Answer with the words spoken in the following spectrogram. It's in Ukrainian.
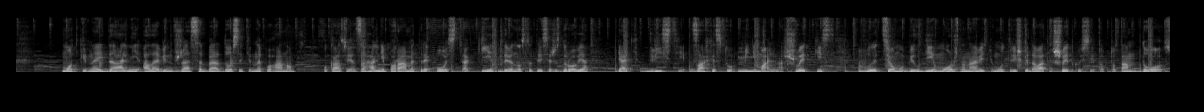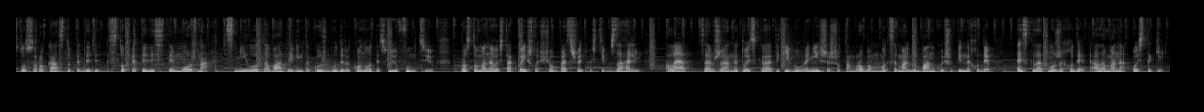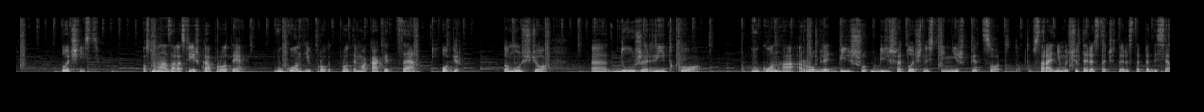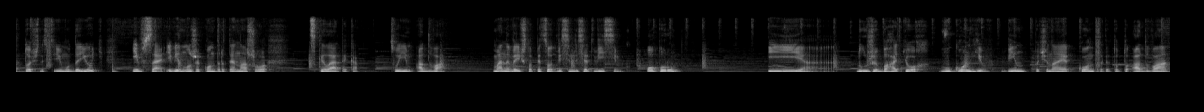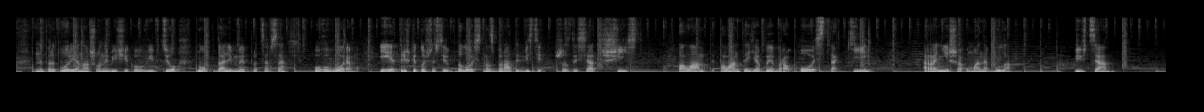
шмотки не ідеальні, але він вже себе досить непогано показує. Загальні параметри ось такі: 90 тисяч здоров'я, 5200 захисту, мінімальна швидкість. В цьому білді можна навіть йому трішки давати швидкості, тобто там до 140-150 150 можна сміло давати, він також буде виконувати свою функцію. Просто в мене ось так вийшло, що без швидкості взагалі. Але це вже не той скелет, який був раніше, що там робимо максимальну банку і щоб він не ходив. Цей скелет може ходити, але в мене ось такий. Точність. Основна зараз фішка проти вуконгів проти макаки це опір. Тому що е, дуже рідко вуконга роблять більшу, більше точності, ніж 500. Тобто в середньому 400-450 точності йому дають, і все. І він може контрити нашого скелетика своїм А2. У мене вийшло 588 опору, і е, дуже багатьох вуконгів він починає контрити. Тобто А2 не перетворює нашого небіжчика у вівцю. Ну, далі ми про це все поговоримо. І трішки точності вдалося назбирати 266. Таланти. Таланти я вибрав ось такі. Раніше у мене була вівця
